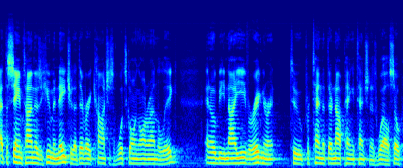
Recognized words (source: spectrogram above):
At the same time, there's a human nature that they're very conscious of what's going on around the league, and it would be naive or ignorant to pretend that they're not paying attention as well. So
